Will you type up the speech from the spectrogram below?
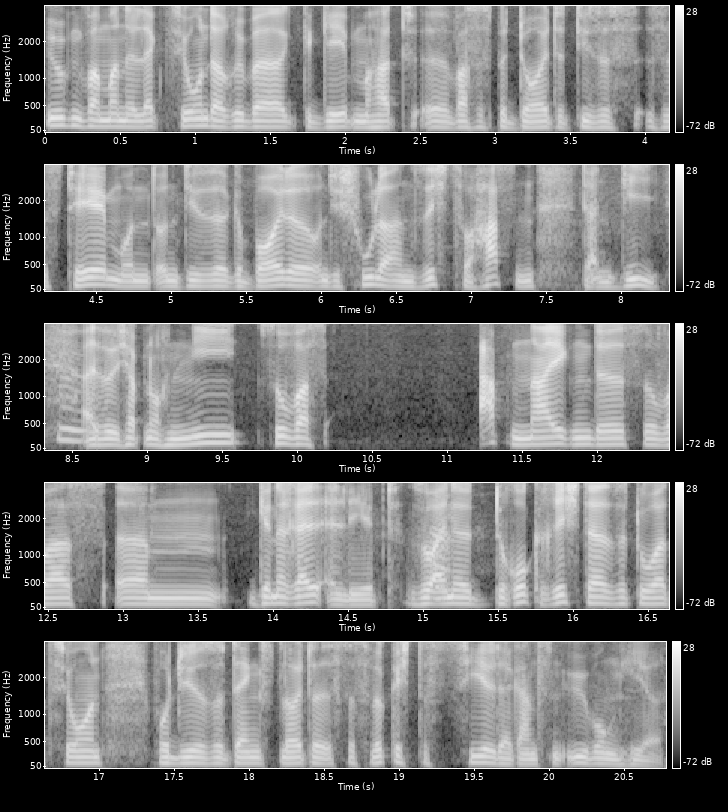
irgendwann mal eine Lektion darüber gegeben hat, äh, was es bedeutet, dieses System und, und diese Gebäude und die Schule an sich zu hassen, dann die. Mhm. Also ich habe noch nie sowas Abneigendes, sowas ähm, generell erlebt. So ja. eine Druckrichter-Situation, wo du dir so denkst, Leute, ist das wirklich das Ziel der ganzen Übung hier?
